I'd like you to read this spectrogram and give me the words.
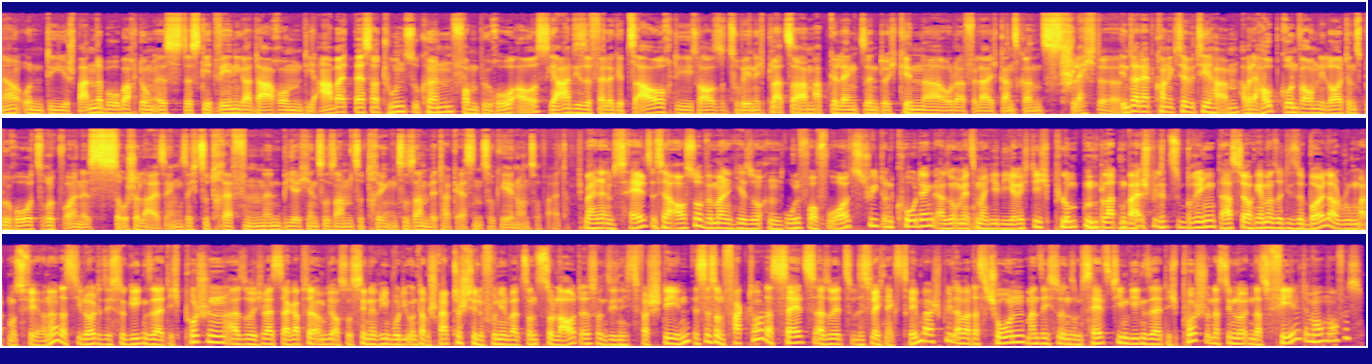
Ja? Und die spannende Beobachtung ist, es geht weniger darum, die Arbeit besser tun zu können vom Büro aus. Ja, diese Fälle gibt es auch, die zu Hause zu wenig Platz haben, abgelenkt sind durch Kinder oder vielleicht ganz, ganz schlechte Internet-Connectivity haben. Aber der Hauptgrund, warum die Leute ins Büro zurück wollen, ist Socializing, sich zu treffen, ein Bierchen zusammen zu trinken, zusammen Mittagessen zu gehen und so weiter. Ich meine, im Sales ist ja auch so, wenn man hier so an Wolf of Wall Street und Co. denkt, also um jetzt mal hier die richtig plumpen, platten Beispiele zu bringen, da hast du ja auch immer so diese Boiler Room-Atmosphäre, ne? dass die Leute sich so gegenseitig pushen. Also ich weiß, da gab es ja irgendwie auch so Szenerien, wo die unterm Schreibtisch telefonieren, weil es sonst so laut ist und sie nichts verstehen. Ist das so ein Faktor, dass Sales, also jetzt das ist vielleicht ein Extrembeispiel, aber dass schon man sich so in so einem Sales-Team gegenseitig pusht und dass den Leuten das fehlt im Homeoffice?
